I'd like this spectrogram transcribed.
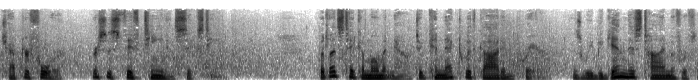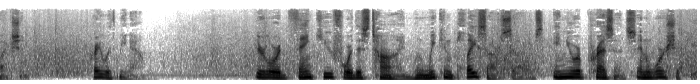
chapter 4 verses 15 and 16. But let's take a moment now to connect with God in prayer as we begin this time of reflection. Pray with me now. Dear Lord, thank you for this time when we can place ourselves in your presence and worship you.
